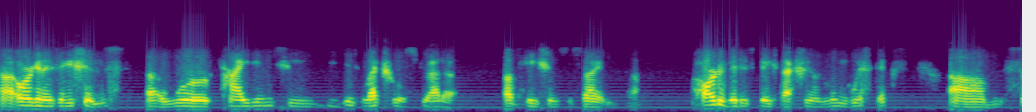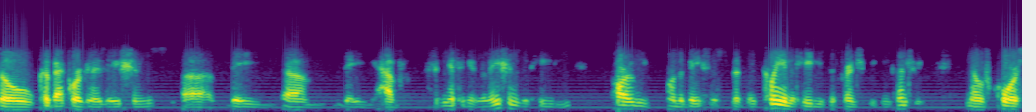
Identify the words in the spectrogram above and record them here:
uh, organizations uh, were tied into the intellectual strata of Haitian society. Uh, part of it is based actually on linguistics. Um, so Quebec organizations uh, they um, they have significant relations with Haiti, partly on the basis that they claim that Haiti is a French-speaking country. Now, of course,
